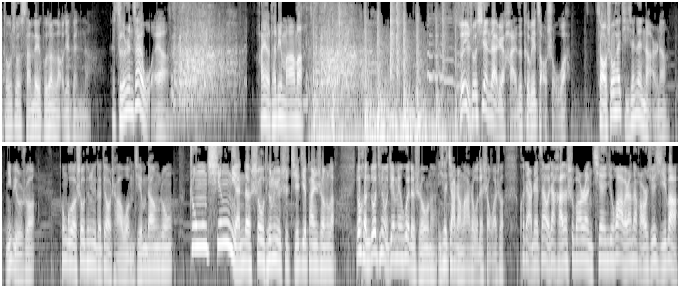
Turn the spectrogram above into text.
都说三辈不断老家根呐，责任在我呀，还有他的妈妈。所以说，现在这孩子特别早熟啊，早熟还体现在哪儿呢？你比如说。通过收听率的调查，我们节目当中中青年的收听率是节节攀升了。有很多听友见面会的时候呢，一些家长拉着我的手啊，说：“快点的，在我家孩子书包上你签一句话吧，让他好好学习吧。”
